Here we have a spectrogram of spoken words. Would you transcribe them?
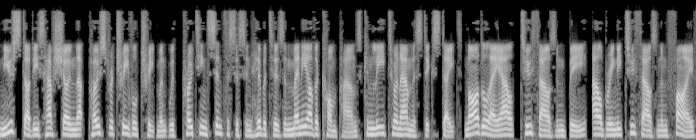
New studies have shown that post-retrieval treatment with protein synthesis inhibitors and many other compounds can lead to an amnestic state Nader et al., 2000b, Alberini 2005,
